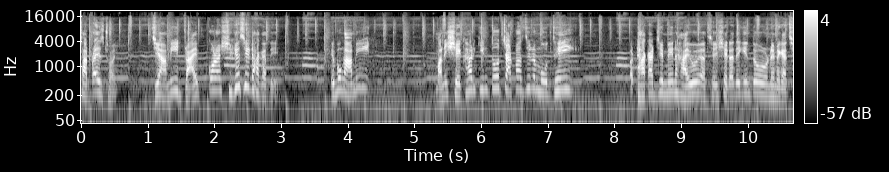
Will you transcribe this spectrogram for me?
সারপ্রাইজড হয় যে আমি ড্রাইভ করা শিখেছি ঢাকাতে। এবং আমি মানে শেখার কিন্তু চার পাঁচ দিনের মধ্যেই ঢাকার যে মেন হাইওয়ে আছে, সেটাতে কিন্তু নেমে গেছি।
